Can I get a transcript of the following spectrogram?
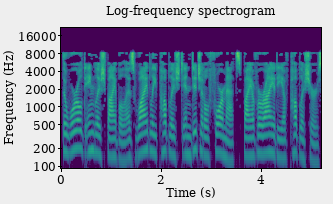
The World World English Bible is widely published in digital formats by a variety of publishers.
